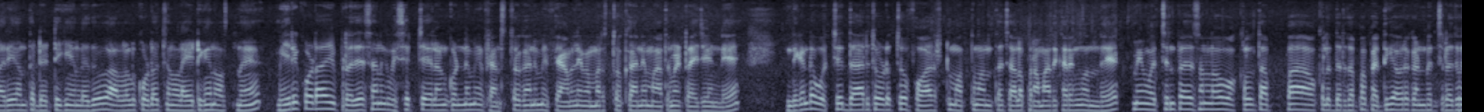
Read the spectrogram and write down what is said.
మరీ అంత డట్టిగా ఏం లేదు. అలలు కూడా చిన్న లైట్ గానే వస్తున్నాయి. మీరు కూడా ఈ ప్రదేశానికి విజిట్ చేయాలనుకుంటే మీ ఫ్రెండ్స్తో కానీ మీ ఫ్యామిలీ మెంబర్స్తో కానీ మాత్రమే ట్రై చేయండి. ఎందుకంటే వచ్చే దారి చూడొచ్చు. ఫారెస్ట్ మొత్తం అంతా చాలా ప్రమాదకరంగా ఉంది. మేము వచ్చిన ప్రదేశంలో ఒకరు తప్ప ఒకరిద్దరు తప్ప పెద్దగా ఎవరు కనిపించలేదు.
